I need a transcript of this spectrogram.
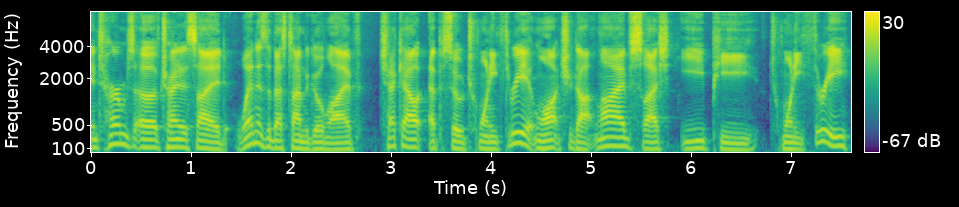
In terms of trying to decide when is the best time to go live, check out episode 23 at launchyour.live slash EP23.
